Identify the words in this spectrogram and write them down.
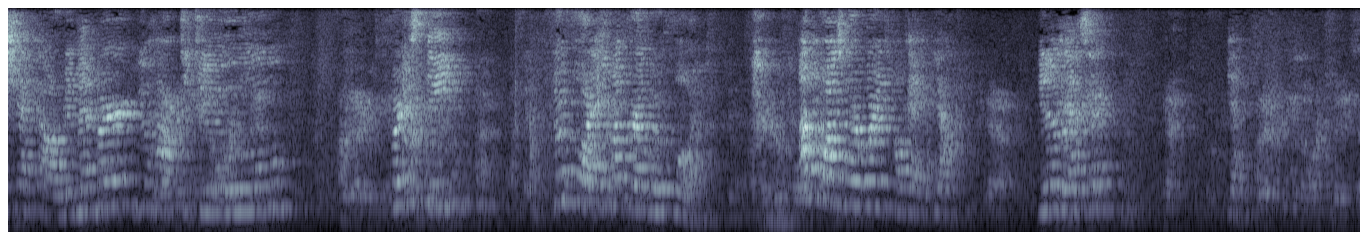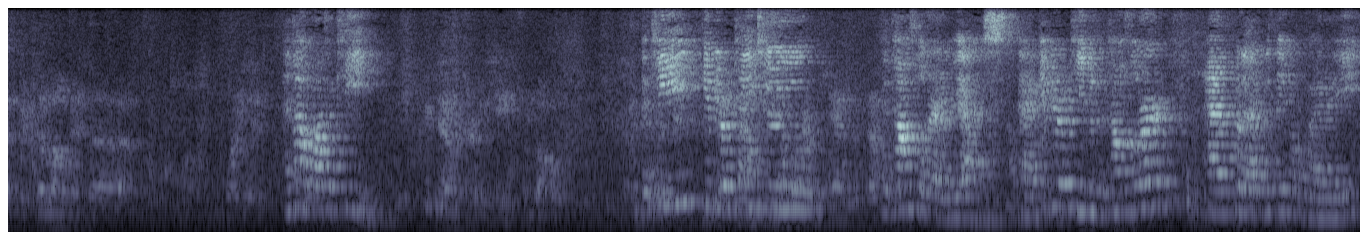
check out. Remember, you have to do first thing, group four, anyone for group four? Otherwise, we're, we're, okay, yeah. Yeah. You know the answer? Yeah. Yeah. Put everything in the orange bin except the pillow and the blanket. And how about the key? Yeah, return the key. You go home. The key, give your key to Yeah, the counselor, yes. Okay, give your key to the counselor and put everything away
